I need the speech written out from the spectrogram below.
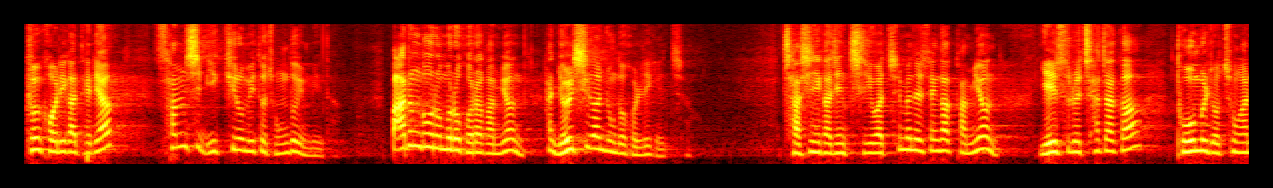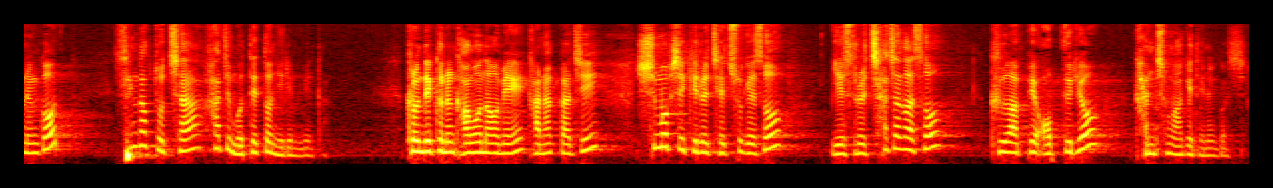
그 거리가 대략 32km 정도입니다. 빠른 걸음으로 걸어가면 한 10시간 정도 걸리겠죠. 자신이 가진 지위와 체면을 생각하면 예수를 찾아가 도움을 요청하는 것 생각조차 하지 못했던 일입니다. 그런데 그는 가모나움의 가나까지 쉼없이 길을 재촉해서 예수를 찾아가서 그 앞에 엎드려 간청하게 되는 것이죠.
